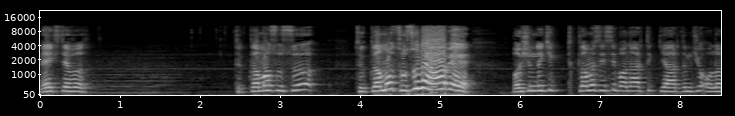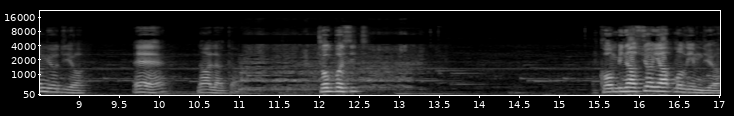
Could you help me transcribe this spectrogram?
Next level. Tıklama sosu. Tıklama sosu ne abi? Başımdaki tıklama sesi bana artık yardımcı olamıyor diyor. E ne alaka? Çok basit. Kombinasyon yapmalıyım diyor.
